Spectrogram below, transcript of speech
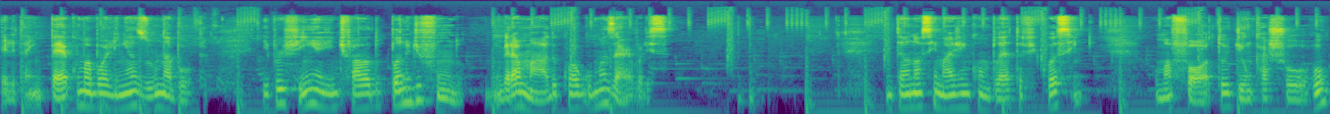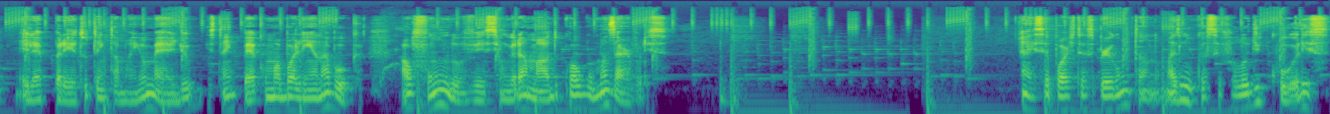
Ele está em pé com uma bolinha azul na boca. E por fim, a gente fala do pano de fundo, um gramado com algumas árvores. Então a nossa imagem completa ficou assim: uma foto de um cachorro, ele é preto, tem tamanho médio, está em pé com uma bolinha na boca. Ao fundo, vê-se um gramado com algumas árvores. Você pode estar se perguntando, mas Lucas, você falou de cores?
